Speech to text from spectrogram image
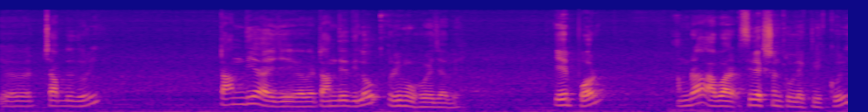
এভাবে চাপ দিয়ে ধরি। টান দিয়ে এই যে এভাবে টান দিয়ে দিলেও রিমুভ হয়ে যাবে। এরপর আমরা আবার সিলেকশন টুলে ক্লিক করি।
